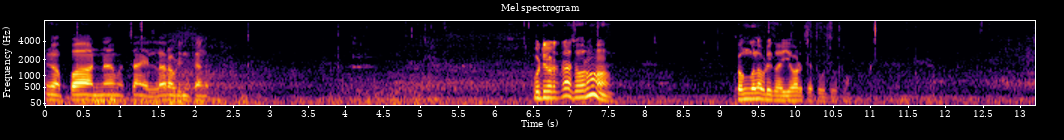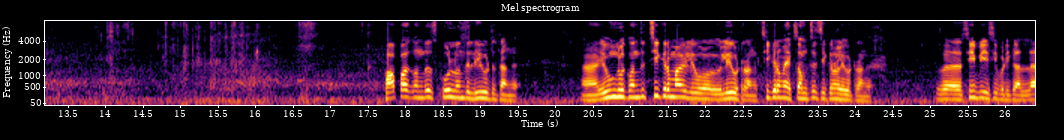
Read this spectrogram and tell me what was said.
எங்கள் அப்பா அண்ணன் மச்சான் எல்லோரும் அப்படி நிற்காங்க ஊட்டி விட்டுட்டா சோறும் பொங்கலும் அப்படி கையோடு சேர்த்து ஊட்டி விட்ருவோம் பாப்பாவுக்கு வந்து ஸ்கூல் வந்து லீவ் விட்டுட்டாங்க. இவங்களுக்கு வந்து சீக்கிரமாகவே லீவ் லீவ் விட்டுறாங்க. சீக்கிரமாக எக்ஸாம் வச்சு சீக்கிரம் லீவ் விட்றாங்க இப்போ சிபிஎஸ்சி படிக்கல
